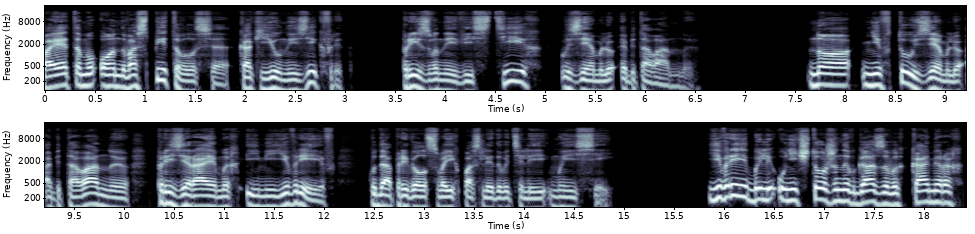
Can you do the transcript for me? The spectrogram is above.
Поэтому он воспитывался, как юный Зигфрид, призванный вести их в землю обетованную. Но не в ту землю обетованную презираемых ими евреев, куда привел своих последователей Моисей. Евреи были уничтожены в газовых камерах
